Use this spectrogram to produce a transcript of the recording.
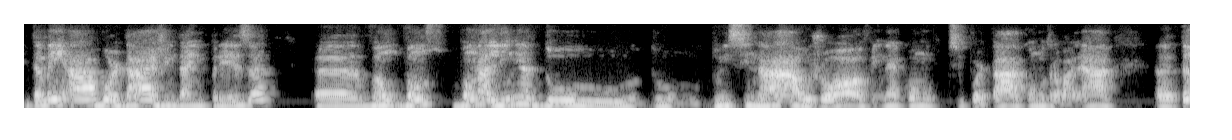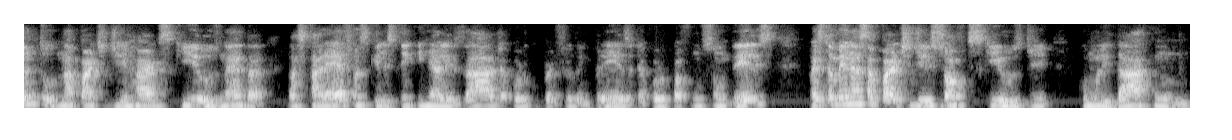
e também a abordagem da empresa uh, vão, vão, vão na linha do, do, do, ensinar o jovem, né? Como se portar, como trabalhar, uh, tanto na parte de hard skills, né? Da, das tarefas que eles têm que realizar de acordo com o perfil da empresa, de acordo com a função deles, mas também nessa parte de soft skills, de como lidar com,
